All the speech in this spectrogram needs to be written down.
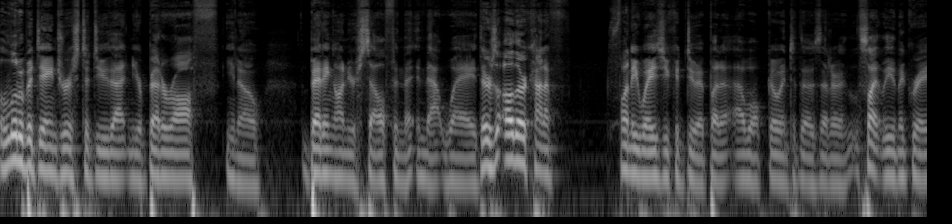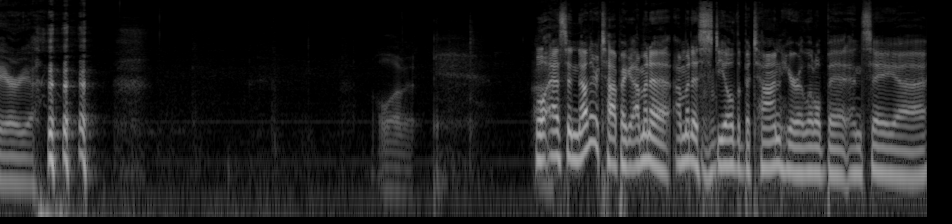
a little bit dangerous to do that, and you're better off you know betting on yourself in the, in that way. There's other kind of funny ways you could do it, but I won't go into those that are slightly in the gray area. I love it. Well, as another topic, I'm gonna I'm Mm-hmm. gonna steal the baton here a little bit and say, uh,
